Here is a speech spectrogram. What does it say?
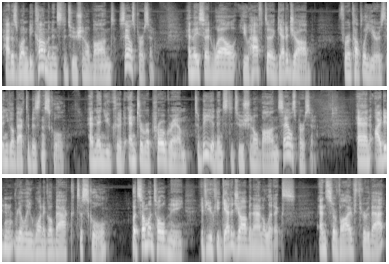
How does one become an institutional bond salesperson? And they said, well, you have to get a job for a couple of years, then you go back to business school, and then you could enter a program to be an institutional bond salesperson. And I didn't really want to go back to school, but someone told me if you could get a job in analytics and survive through that,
